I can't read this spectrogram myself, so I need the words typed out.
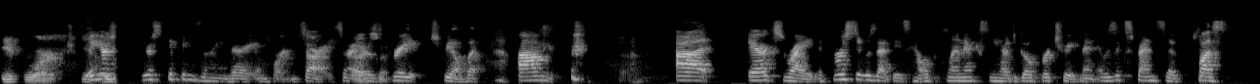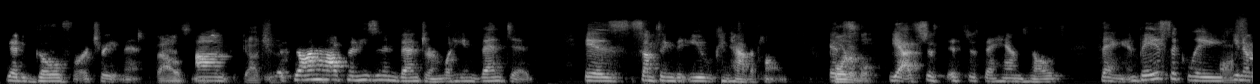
it worked. Yeah. But you're you're skipping something very important. Sorry, sorry, Oh, it was a great spiel, but um, uh, Eric's right. At first, it was at these health clinics, and you had to go for a treatment. It was expensive. Plus, you had to go for a treatment. Thousands. Um, Gotcha. but John Hoffman, he's an inventor, and what he invented is something that you can have at home. It's- Portable. yeah it's just it's just a handheld thing and basically you know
